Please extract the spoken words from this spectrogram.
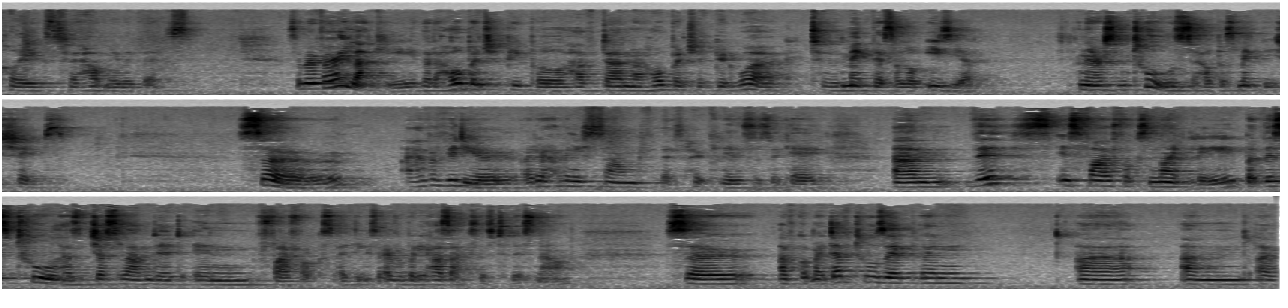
colleagues to help me with this? So we're very lucky that a whole bunch of people have done a whole bunch of good work to make this a lot easier. And there are some tools to help us make these shapes. So I have a video. I don't have any sound for this. Hopefully this is okay. Um, this is Firefox Nightly, but this tool has just landed in Firefox, I think, so everybody has access to this now. So I've got my DevTools open, uh, and I'm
